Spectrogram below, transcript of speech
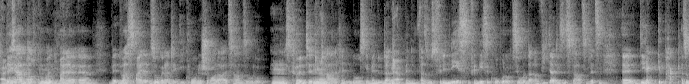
naja, doch, guck mal, mhm. ich meine, ähm, du hast eine sogenannte ikonische Rolle als Han Solo. Mhm. Das könnte total nach hinten losgehen, wenn du dann, ja. wenn du versuchst für den nächsten, für die nächste Co-Produktion dann auch wieder diesen Star zu setzen, äh, direkt gepackt, also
